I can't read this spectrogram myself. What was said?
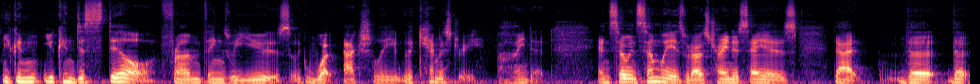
you can you can distill from things we use like what actually the chemistry behind it. And so in some ways what I was trying to say is that the the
